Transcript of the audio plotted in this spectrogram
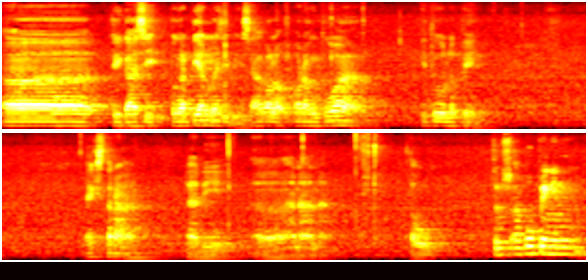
eh, dikasih pengertian masih bisa kalau orang tua itu lebih ekstra dari eh, anak-anak. Tahu? Terus aku pengen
